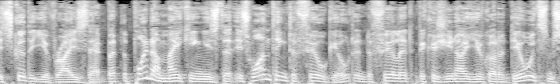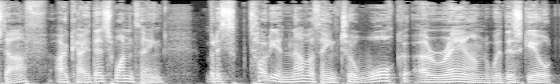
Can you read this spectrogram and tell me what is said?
it's good that you've raised that. But the point I'm making is that it's one thing to feel guilt and to feel it because you know you've got to deal with some stuff. Okay, that's one thing. But it's totally another thing to walk around with this guilt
